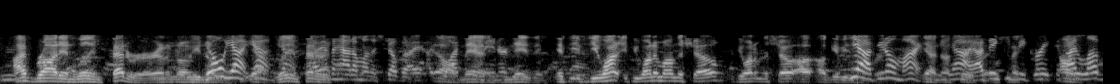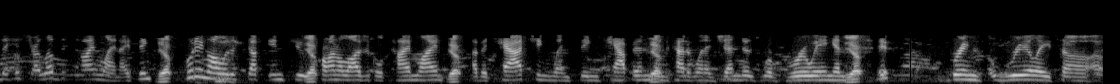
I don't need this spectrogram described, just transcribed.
Mm-hmm. I brought in William Federer. I don't know if you know. Oh yeah, yeah, yeah. William I Federer. I haven't had him on the show, but I, I Oh watched man, him interview. amazing. If, if you want if you want him on the show, if you want him on the show, I'll, I'll give you. Yeah, number. if you don't mind. Yeah, no, I seriously, think he'd be great because oh. I Oh. love the history. I love the timeline. I think Yep. putting all of this stuff into Yep. chronological timeline Yep. of attaching when things happened and kind of when agendas were brewing and it brings really to a,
